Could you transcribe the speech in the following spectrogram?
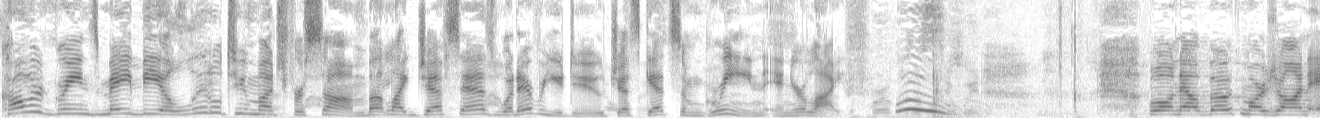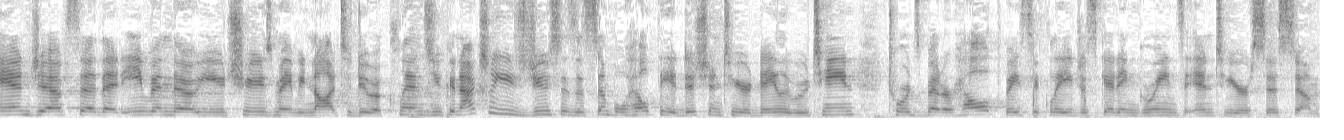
Collard greens may be a little too much for some, but like Jeff says, whatever you do, just get some green in your life. Woo! Well, now both Marjan and Jeff said that even though you choose maybe not to do a cleanse, you can actually use juice as a simple, healthy addition to your daily routine towards better health, basically just getting greens into your system.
